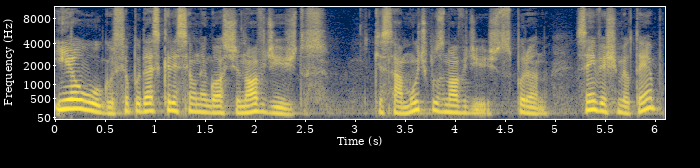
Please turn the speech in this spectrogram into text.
E eu, Hugo, se eu pudesse crescer um negócio de nove dígitos, que está múltiplos nove dígitos por ano, sem investir meu tempo,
